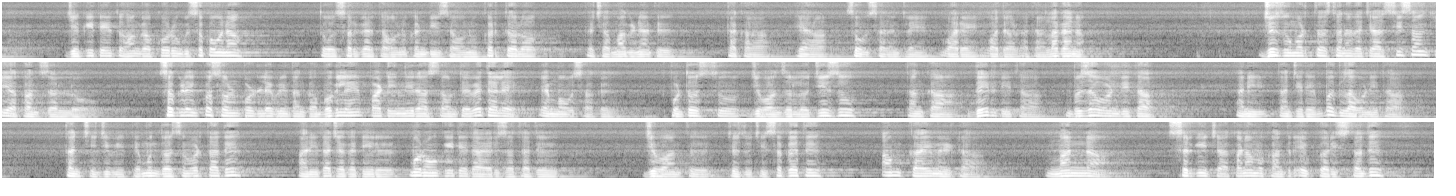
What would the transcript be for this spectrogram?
जें कितें तो हांगा करूंक सकवना. तो सर्गार जावन खंडी जावन करतलो. ताच्या मागण्यांत ताका ह्या संवसारांतलें वारें वादळ आतां लागना. जेजू मरता आसतना ताच्या सिसांक आकांत जाल्लो. सगळें कोसळून पडले बरी तांकां भोगलें पाटीन निराश जावन ते वेतेले एम्मावसाक पूण तोच जिवान जाल्लो जेजू तांकां धैर्य दिता बुजावण दिता आनी तांचेर बदलावण येता. तांचें जिवीत ते मुंदरसून व्हरतात. आनी ताच्या खातीर मरोंकय ते तयार जातात जिवांत जेजूची सकत आमकांय मेळटा मान्ना सर्गीच्या कणा एक एकरिस्तांत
